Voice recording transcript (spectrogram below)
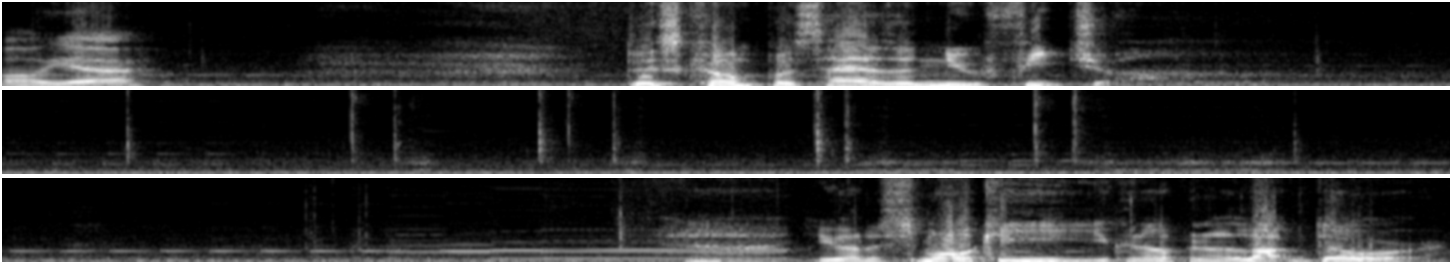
Oh yeah. This compass has a new feature. You got a small key. You can open a locked door.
